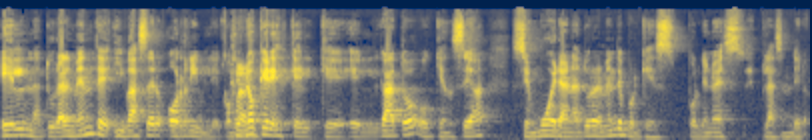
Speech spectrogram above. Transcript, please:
él naturalmente y va a ser horrible. Como Claro. no querés que el, que el gato o quien sea se muera naturalmente porque, es, porque no es placentero.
